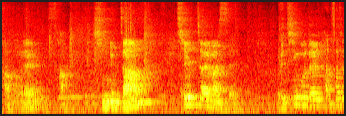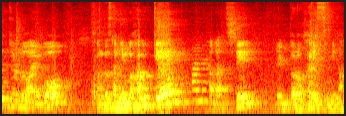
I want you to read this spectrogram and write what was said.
사무엘 4 16장 7절 말씀 우리 친구들 다 찾은 줄로 알고 전도사님과 함께 다 같이 읽도록 하겠습니다.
